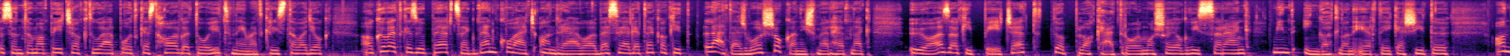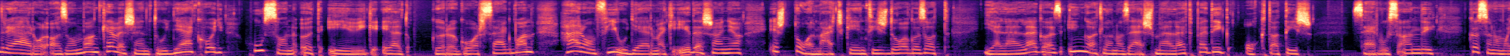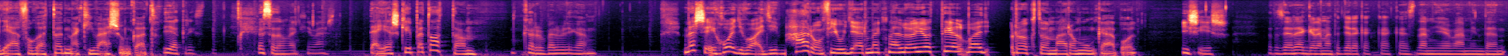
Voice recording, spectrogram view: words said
Köszöntöm a Pécs Aktuál Podcast hallgatóit, német Kriszta vagyok. A következő percekben Kovács Andreával beszélgetek, akit látásból sokan ismerhetnek. Ő az, aki Pécset több plakátról mosolyog vissza ránk, mint ingatlan értékesítő. Andreáról azonban kevesen tudják, hogy 25 évig élt Görögországban, három fiúgyermek édesanyja és tolmácsként is dolgozott. Jelenleg az ingatlanozás mellett pedig oktat is. Szervusz Andi, köszönöm, hogy elfogadtad meghívásunkat. Szia Kriszti, köszönöm a meghívást. Teljes képet adtam? Körülbelül igen. Mesélj, hogy vagy? Három fiúgyermek mellől jöttél, vagy rögtön már a munkából? Is is. Tehát azért reggelemet a gyerekekkel kezdem nyilván minden,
